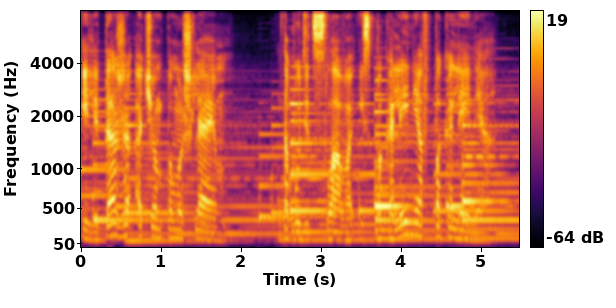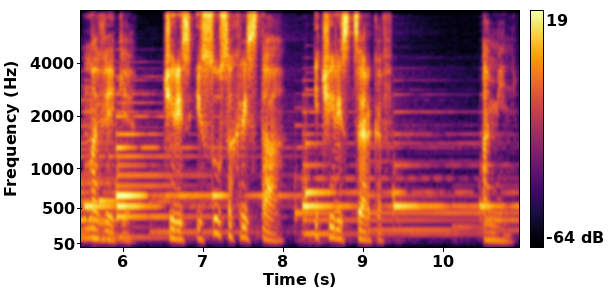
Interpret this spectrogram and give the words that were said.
или даже о чем помышляем, да будет слава из поколения в поколение, навеки, через Иисуса Христа, и через церковь. Аминь.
